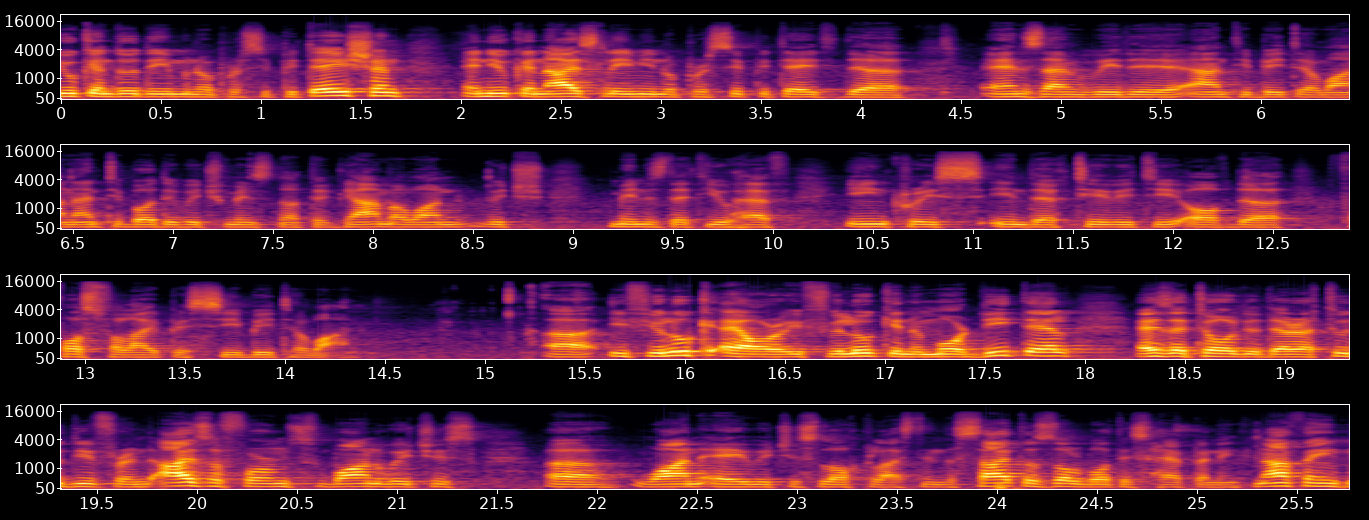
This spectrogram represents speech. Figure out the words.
you can do the immunoprecipitation and you can nicely immunoprecipitate the enzyme with the anti-beta 1 antibody, which means not the gamma 1, which means that you have increase in the activity of the phospholipase C beta 1. Uh, if you look, or if you look in more detail, as I told you, there are two different isoforms, one which is uh, 1A, which is localized in the cytosol, what is happening? Nothing.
